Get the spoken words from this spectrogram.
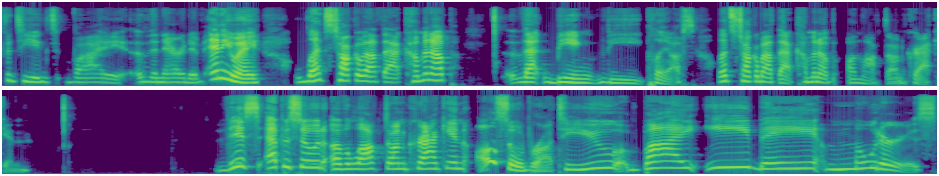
fatigued by the narrative. Anyway, let's talk about that coming up that being the playoffs. Let's talk about that coming up on Locked On Kraken. This episode of Locked On Kraken also brought to you by eBay Motors.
